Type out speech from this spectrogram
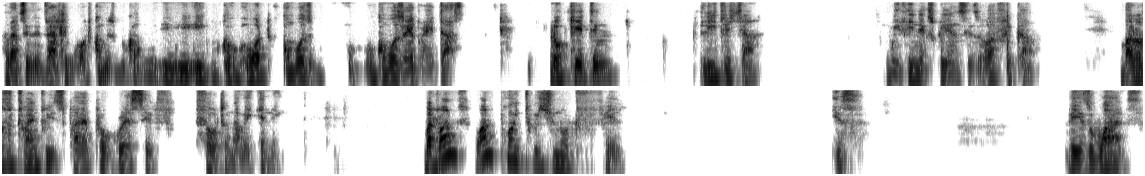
And that's exactly what Comrades Book, what Combos, Combos Library does. Locating literature within experiences of Africa but also trying to inspire progressive thought and awakening. But one, one point we should not fail is there's words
